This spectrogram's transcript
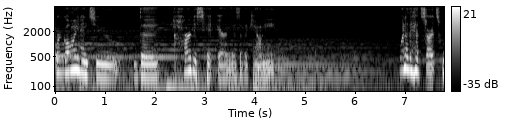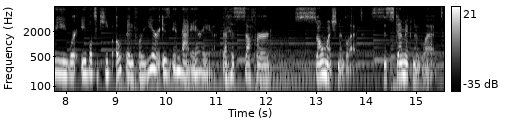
We're going into the hardest hit areas of the county. One of the Head Starts we were able to keep open for a year is in that area that has suffered so much neglect, systemic neglect.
